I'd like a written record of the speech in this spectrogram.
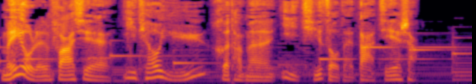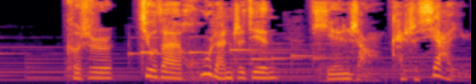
没有人发现一条鱼和他们一起走在大街上。可是就在忽然之间，天上开始下雨。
